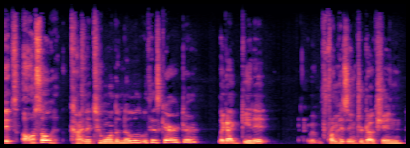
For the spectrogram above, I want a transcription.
it's also kind of too on the nose with his character. Like I get it from his introduction.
